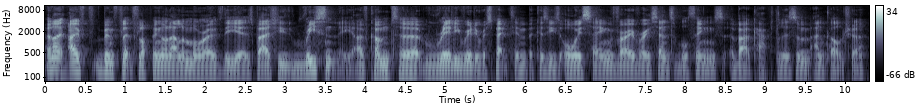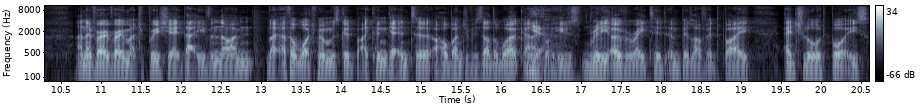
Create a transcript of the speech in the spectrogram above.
And I, um, I've been flip flopping on Alan Moore over the years, but actually recently I've come to really, really respect him because he's always saying very, very sensible things about capitalism and culture. And I very, very much appreciate that, even though I'm like, I thought Watchmen was good, but I couldn't get into a whole bunch of his other work. And I thought he was really overrated and beloved by edgelord boys.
